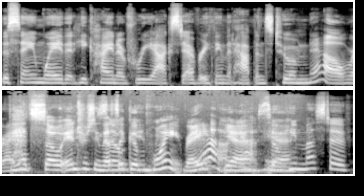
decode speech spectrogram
the same way that he kind of reacts to everything that happens to him now, right? That's so interesting. That's So a good in- point, right? Yeah, yeah. So he must have,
